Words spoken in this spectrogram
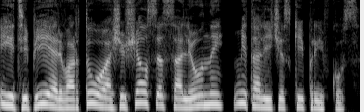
и теперь во рту ощущался соленый металлический привкус.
